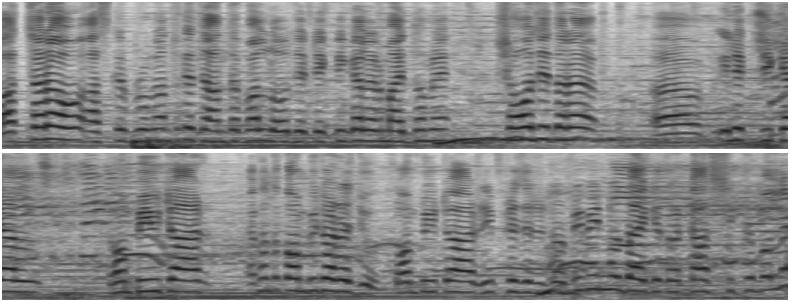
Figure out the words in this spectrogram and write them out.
বাচ্চারাও আজকের প্রোগ্রাম থেকে জানতে পারল যে টেকনিক্যালের মাধ্যমে সহজে তারা ইলেকট্রিক্যাল কম্পিউটার এখন তো কম্পিউটারের যুগ। কম্পিউটার রিফ্রিজারেটর বিভিন্ন দায়কে তারা কাজ শিখতে পারলে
